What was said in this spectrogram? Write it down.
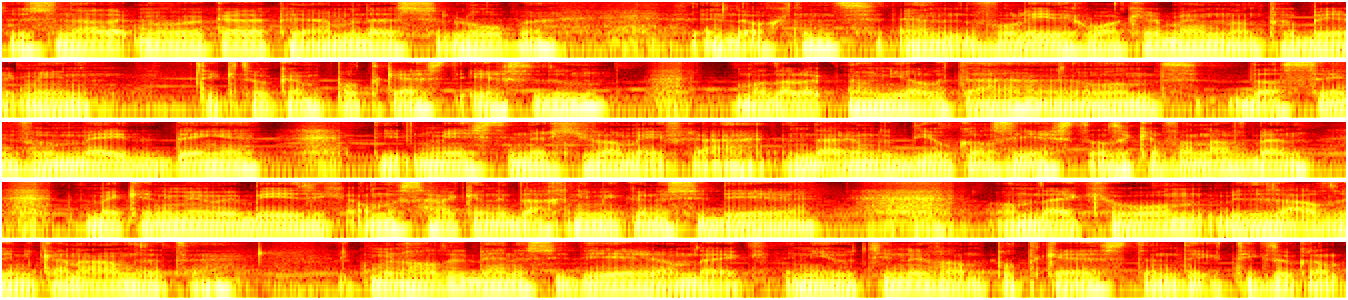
Dus nadat ik mijn workout heb gedaan, dat is lopen in de ochtend en volledig wakker ben, dan probeer ik mijn TikTok en podcast eerst te doen. Maar dat lukt nog niet alle dagen, want dat zijn voor mij de dingen die het meeste energie van mij vragen. En daarom doe ik die ook als eerst. Als ik er vanaf ben, dan ben ik er niet meer mee bezig. Anders ga ik in de dag niet meer kunnen studeren, omdat ik gewoon bij dezelfde niet kan aanzetten. Ik moet nog altijd beginnen studeren, omdat ik in die routine van podcast en TikTok kan.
